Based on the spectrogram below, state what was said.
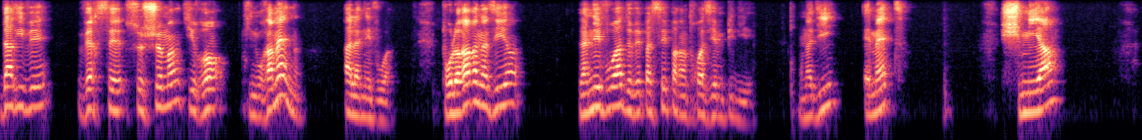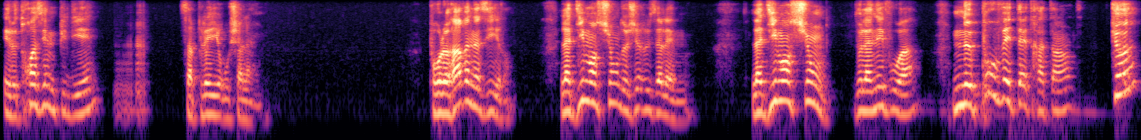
d'arriver vers ce, chemin qui, nous ramène à la névoie. Pour le Rav Nazir, la névoie devait passer par un troisième pilier. On a dit Emet, Shmia, et le troisième pilier s'appelait Yerushalayim. Pour le Rav Nazir, la dimension de Jérusalem, la dimension de la névoie ne pouvait être atteinte que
